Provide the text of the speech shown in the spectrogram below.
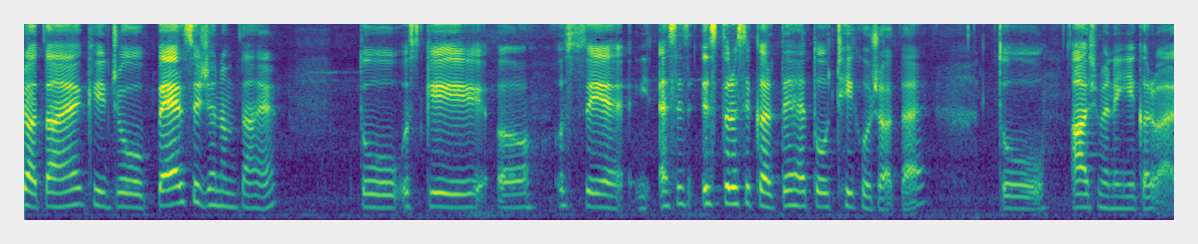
जाता है कि जो पैर से जन्मता है तो उसके आ, उससे ऐसे इस तरह से करते हैं तो ठीक हो जाता है। तो आज मैंने ये करवाया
